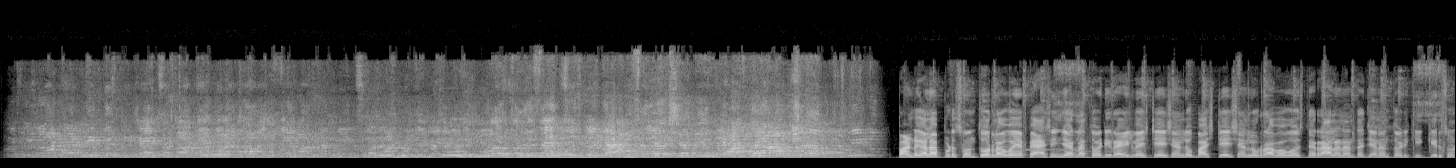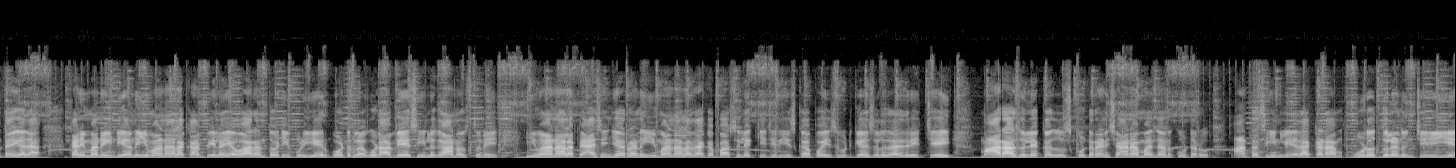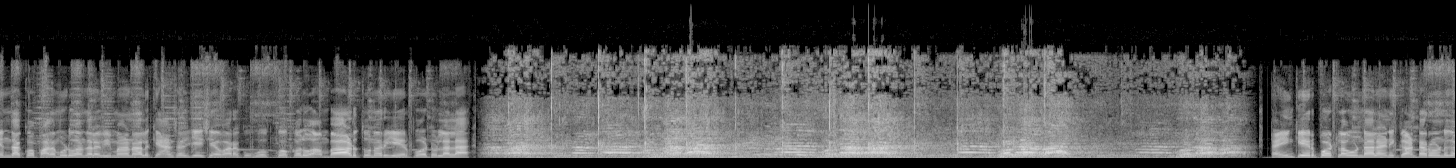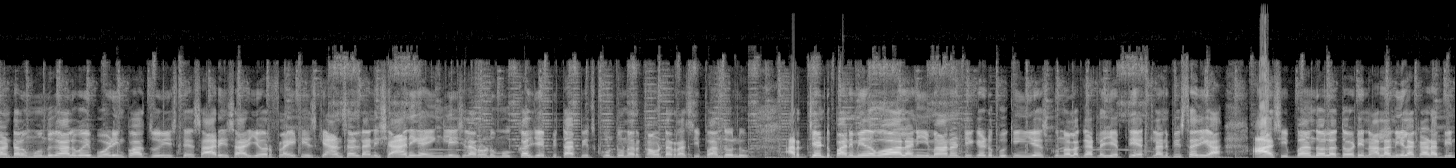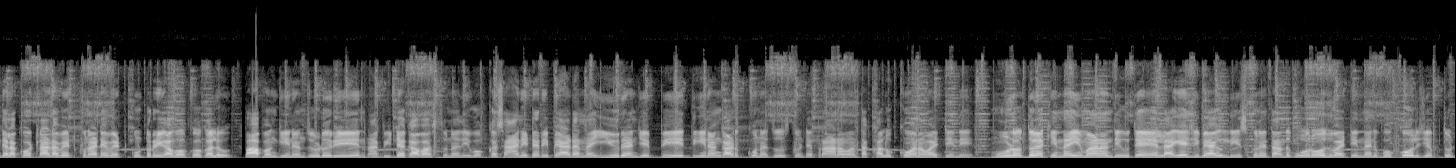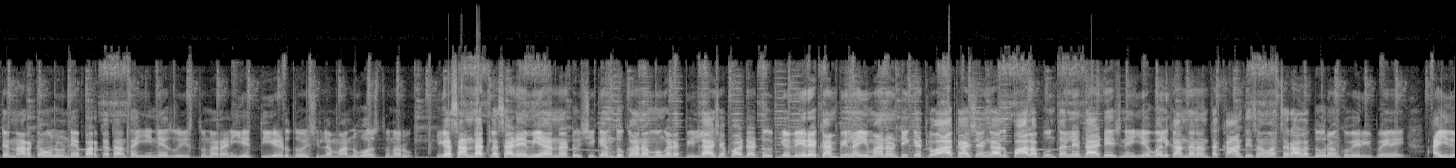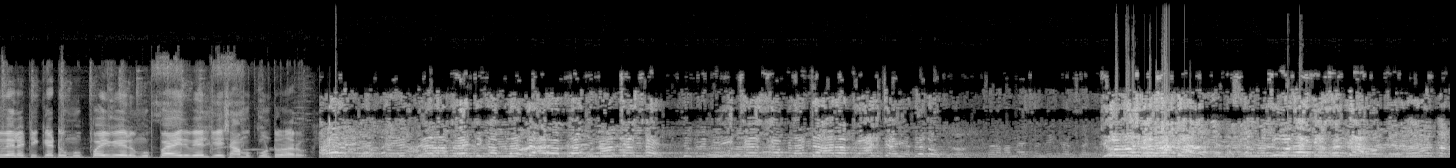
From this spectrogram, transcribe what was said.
పండగలప్పుడు సొంతూరులో పోయే ప్యాసింజర్లతోటి రైల్వే స్టేషన్లు బస్ స్టేషన్లు రవ్వ వస్తే రాలనంత జనంతో కిక్కిరిసి ఉంటాయి కదా. కానీ మన ఇండియన్ విమానాల కంపెనీల వ్యవహారంతో ఇప్పుడు ఎయిర్పోర్టులో కూడా అవే సీన్లుగా అనొస్తున్నాయి విమానాల ప్యాసింజర్లను విమానాల దాకా బస్సులు ఎక్కించి తీసుకుపోయి సూట్ కేసులు చదివించి మహారాజు లెక్క చూసుకుంటారని చాలా మంది అనుకుంటారు. అంత సీన్ లేదు అక్కడ మూడొద్దుల నుంచి ఏం తక్కువ పదమూడు వందల విమానాలు క్యాన్సిల్ చేసే వరకు ఒక్కొక్కరు అంబాడుతున్నారు ఎయిర్పోర్టులలో. టైంకి ఎయిర్పోర్ట్లో ఉండాలని గంట రెండు గంటలు ముందుగాలు పోయి boarding pass చూయిస్తే sorry sir your flight is cancelled అని షానిగా ఇంగ్లీష్లో రెండు ముక్కలు చెప్పి తప్పించుకుంటున్నారు కౌంటర్ రా సిబ్బందులు అర్జెంట్ పని మీద పోవాలని విమానం టికెట్ బుకింగ్ చేసుకున్న వాళ్ళకి గట్ల చెప్తే ఎట్లా అనిపిస్తుంది ఇక? ఆ సిబ్బందులతోటి నల్ల నీళ్ళ కాడ బిందెల కొట్లాడ పెట్టుకున్నట్టే పెట్టుకుంటారు ఇక ఒక్కొక్కరు పాపం గీనని చూడురి నా బిడ్డకు అవస్తున్నది ఒక్క శానిటరీ ప్యాడ్ అన్న ఇయ్యూరు అని చెప్పి దీనంగా అడుక్కున్న చూస్తుంటే ప్రాణం అంతా కలుక్కు అనబట్టింది. మూడొద్దుల కింద విమానం దిగితే లగేజీ బ్యాగులు తీసుకునే తందుకు ఓ రోజు పట్టిందని బొక్కోలు చెప్తుంటే నరకములు ఉండే బరకత అంతా ఈయనే చూయిస్తున్నారని ఎత్తి ఏడు దోషిళ్ళ మన్ను పోస్తున్నారు ఇక సందట్ల సడేమియా అన్నట్టు చికెన్ దుకాణం ముంగడ పిల్ల ఆశపడ్డట్టు. ఇక వేరే కంపెనీల విమానం టికెట్లు ఆకాశం కాదు పాలపుంతల్నే దాటేసినాయి. ఎవ్వరికి అందనంత కాంతి సంవత్సరాల దూరంకు పెరిగిపోయినాయి ఐదు వేల టికెట్ ముప్పై వేలు ముప్పై ఐదు వేలు చేసి అమ్ముకుంటున్నారు. 你给我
